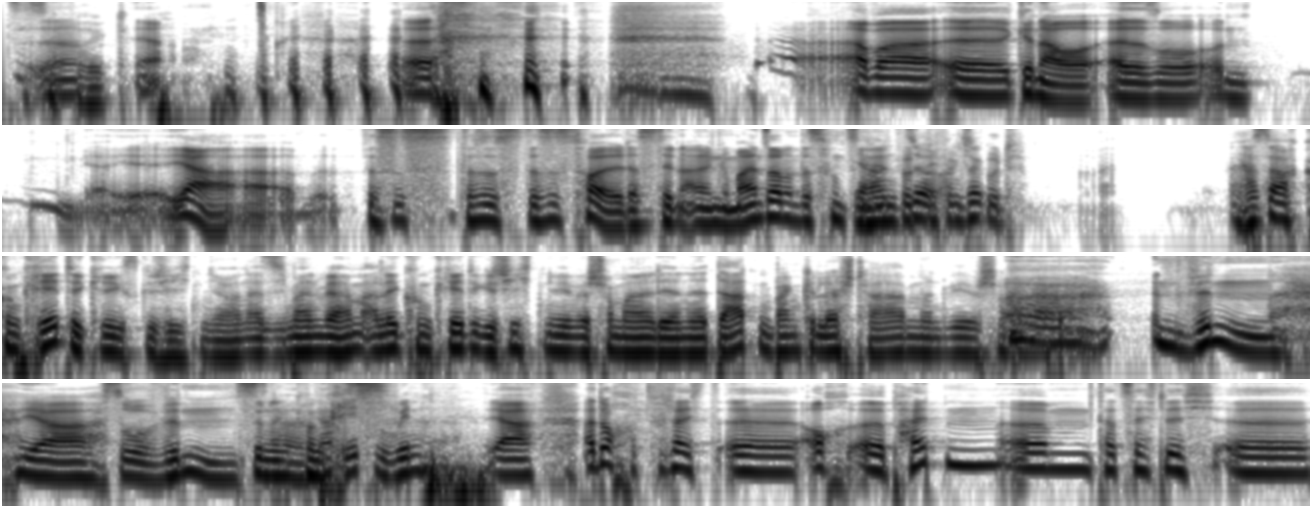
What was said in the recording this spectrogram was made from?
das ist so äh, verrückt. Ja. Äh, aber äh, genau, also und ja, das ist, das ist, das ist toll. Das ist den allen gemeinsam und das funktioniert ja, und wirklich, so, wirklich gut. Hast du auch konkrete Kriegsgeschichten, Johann? Also ich meine, wir haben alle konkrete Geschichten, wie wir schon mal eine Datenbank gelöscht haben und wie wir schon mal ein Win, ja, so Win. So einen konkreten das, Win? Ja, ah, doch, vielleicht äh, auch äh, Python ähm, tatsächlich äh,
